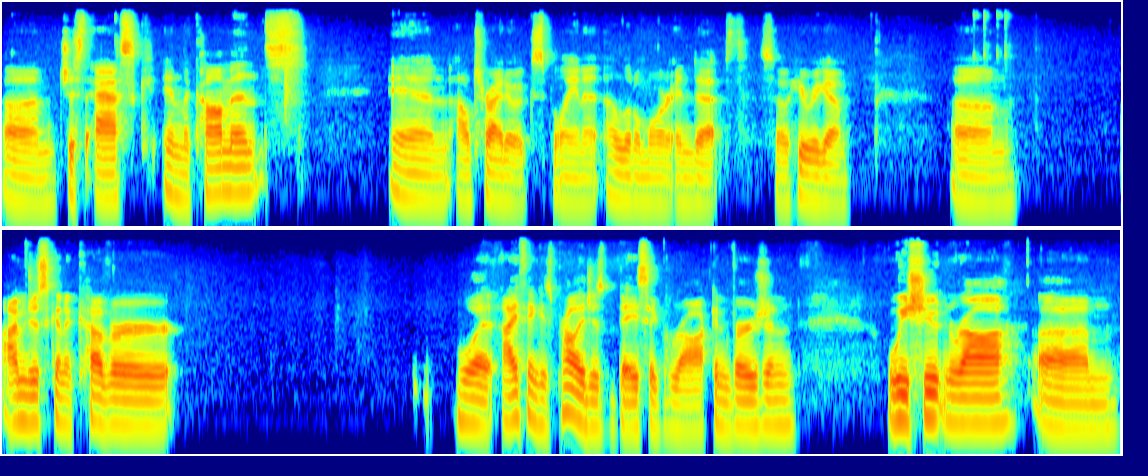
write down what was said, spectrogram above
um, just ask in the comments and I'll try to explain it a little more in depth. So here we go. Um, I'm just going to cover what I think is probably just basic RAW conversion. We shoot in RAW. Um,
